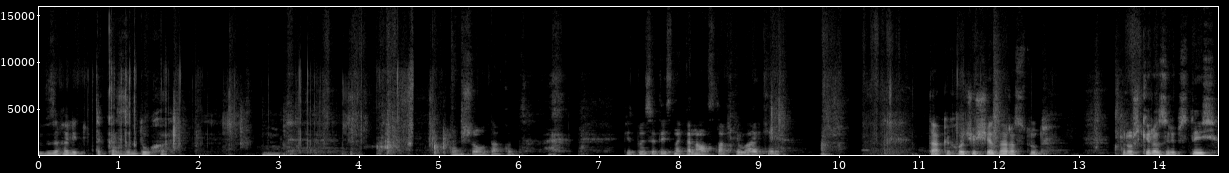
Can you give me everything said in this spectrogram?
Взагалі тут така задуха. От. Так що отак от. Підписуйтесь на канал, ставте лайки. Так, і хочу ще зараз тут трошки розгрібстись.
